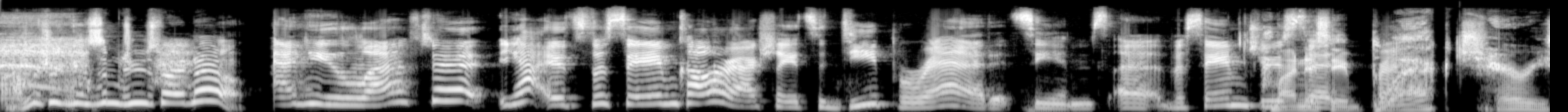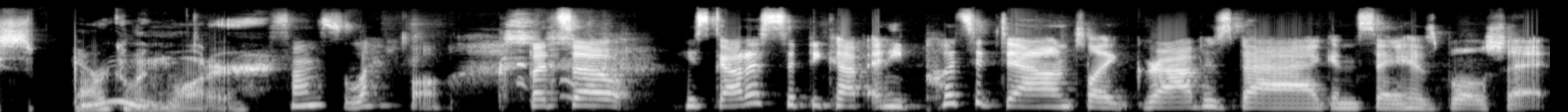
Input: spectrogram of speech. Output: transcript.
I'm drinking some juice right now. and he left it. Yeah, it's the same color actually. It's a deep red. It seems uh, the same juice. Mine is a black cherry sparkling Mm. water. Sounds delightful. But so he's got a sippy cup and he puts it down to like grab his bag and say his bullshit.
